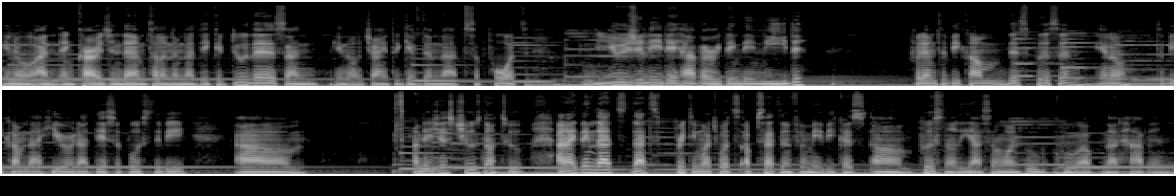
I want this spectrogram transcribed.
you know and encouraging them telling them that they could do this and you know trying to give them that support. Usually they have everything they need for them to become this person you know to become that hero that they're supposed to be. Um, and they just choose not to and i think that's that's pretty much what's upsetting for me because um, personally as someone who grew up not having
